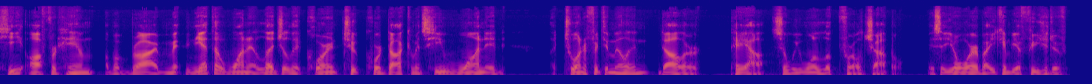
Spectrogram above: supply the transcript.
He offered him of a bribe. Nieta wanted allegedly, according to court documents, he wanted a two hundred fifty million dollar payout. So we want to look for El Chapo. They said, "You don't worry about. it. You can be a fugitive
